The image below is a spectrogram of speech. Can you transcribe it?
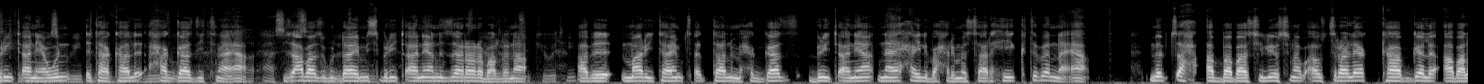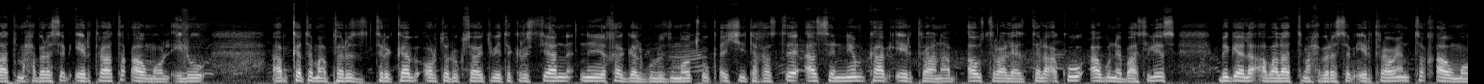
ብሪጣንያ እውን እታ ካልእ ሓጋዚትና እያ ብዛዕባ እዚ ጉዳይ ምስ ብሪጣንያ ንዘራረብ ኣለና ኣብ ማሪታይም ፀጥታ ንምሕጋዝ ብሪጣንያ ናይ ሓይሊ ባሕሪ መሳርሒ ክትበና እያ ምብጻሕ ኣባ ባሲልዮስ ናብ ኣውስትራልያ ካብ ገለ ኣባላት ማሕበረሰብ ኤርትራ ተቃውሞ ኣልዒሉ ኣብ ከተማ ፐርዝ ትርከብ ኦርቶዶክሳዊት ቤተ ክርስትያን ንኸገልግሉ ዝመፁ ቀሺ ተኸስተ ኣሰኒዮም ካብ ኤርትራ ናብ ኣውስትራልያ ዝተላእኩ ኣቡነ ባሲልዮስ ብገለ ኣባላት ማሕበረሰብ ኤርትራውያን ተቃውሞ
